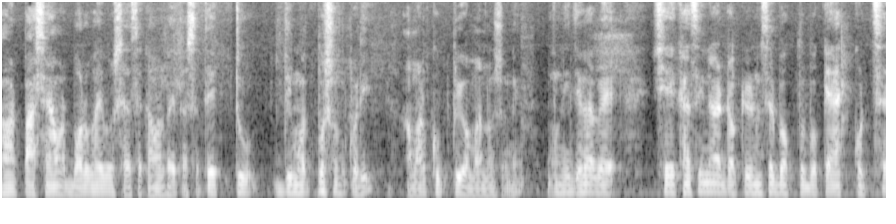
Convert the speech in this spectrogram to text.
আমার পাশে আমার বড় ভাই বসে আছে, কামাল ভাই, তার সাথে একটু দ্বিমত পোষণ করি। আমার খুব প্রিয় মানুষ উনি উনি যেভাবে শেখ হাসিনা, ডক্টর ইউনুসের বক্তব্যকে এক করছে,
